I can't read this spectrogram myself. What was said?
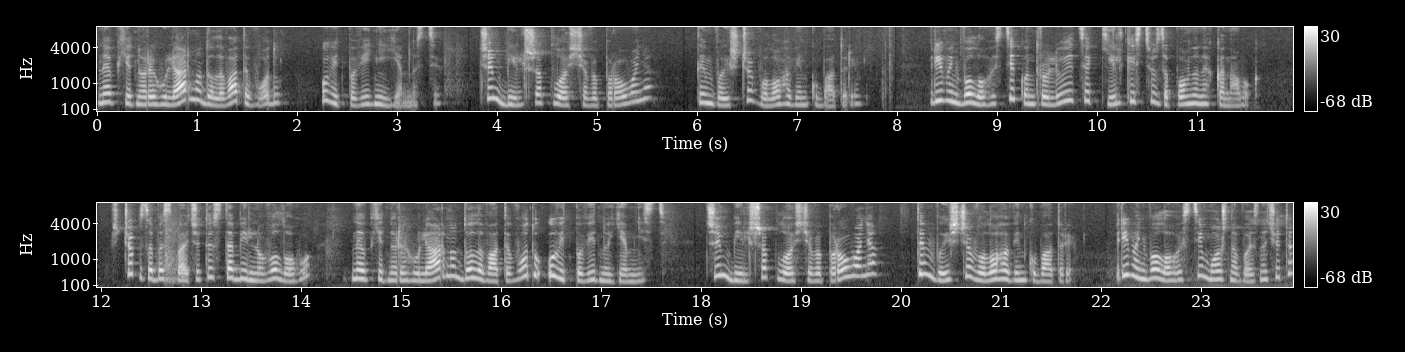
необхідно регулярно доливати воду у відповідній ємності. Чим більша площа випаровування, тим вище волога в інкубаторі. Рівень вологості контролюється кількістю заповнених канавок. Щоб забезпечити стабільну вологу, необхідно регулярно доливати воду у відповідну ємність. Чим більша площа випаровування, тим вища волога в інкубаторі. Рівень вологості можна визначити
